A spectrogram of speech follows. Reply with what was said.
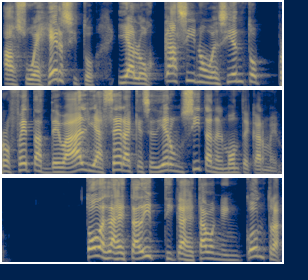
a su ejército y a los casi 900 profetas de Baal y Acera que se dieron cita en el Monte Carmelo. Todas las estadísticas estaban en contra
